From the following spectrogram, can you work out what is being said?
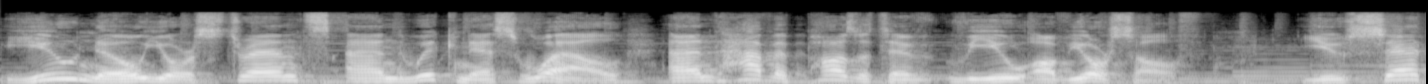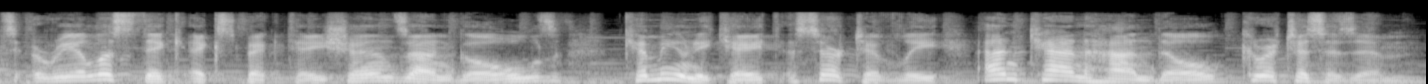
You know your strengths and weakness well and have a positive view of yourself. You set realistic expectations and goals, communicate assertively, and can handle criticism.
